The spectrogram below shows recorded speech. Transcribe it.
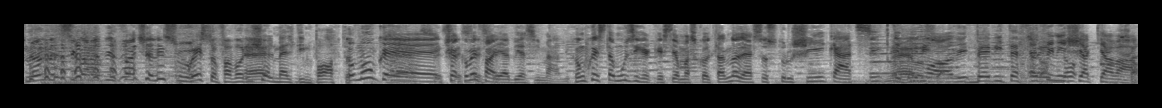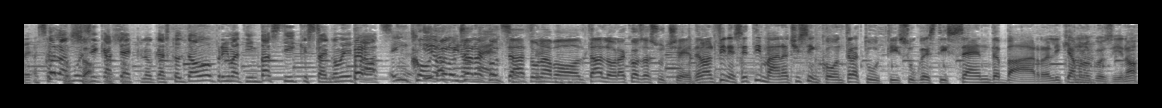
non, non si guarda più in faccia a nessuno. Questo favorisce Eh. il melting pot. Comunque, Eh, sì, cioè, sì, come sì, fai sì. a biasimarli? Con questa musica che stiamo ascoltando adesso, strusci i cazzi e Eh, ti so. muovi Bevi tè e freddo. finisci a chiavare. So, Con la so, musica so. techno che ascoltavamo prima, ti impasticchi, stai come i Però pazzi. in coda io ve l'ho già raccontato sì. una volta. Allora, cosa succede? No, al fine settimana ci si incontra tutti su questi sand bar, li Mm. chiamano così, no?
